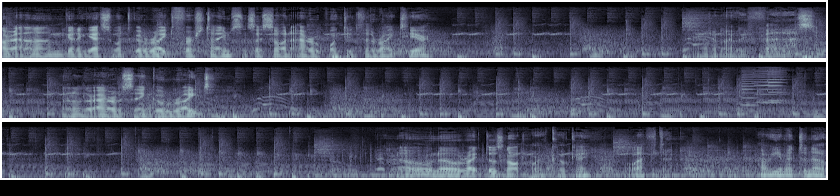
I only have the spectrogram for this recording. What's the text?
Alright, I'm gonna guess we want to go right first time, since I saw an arrow pointing to the right here. Out of my way, fat ass. Another arrow saying go right. No, no, right does not work, okay. Left then. How are you meant to know?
